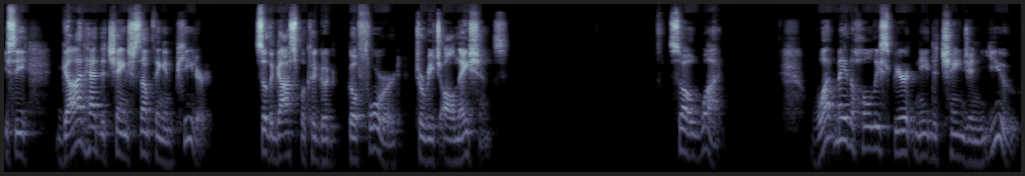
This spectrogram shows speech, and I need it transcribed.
You see, God had to change something in Peter so the gospel could go, go forward to reach all nations. So what? What may the Holy Spirit need to change in you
